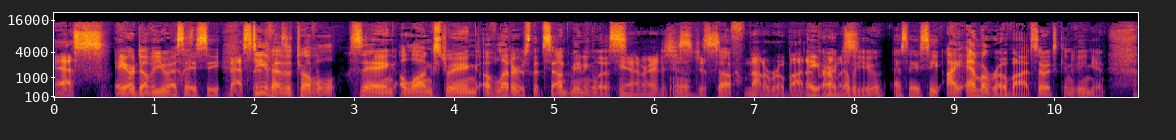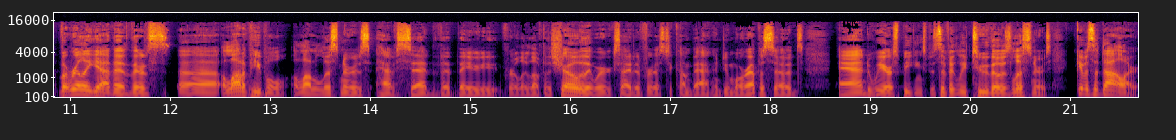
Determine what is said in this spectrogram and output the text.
S. A R W S A C. That's Steve it. has a trouble saying a long string of letters that sound meaningless. Yeah, right. It's just Yeah, just tough. I'm not a robot. A R. W S A C. I am a robot, so it's convenient. But really, yeah, there, there's uh, a lot of people, a lot of listeners have said that they really loved the show, that we're excited for us to come back and do more episodes. And we are speaking specifically to those listeners. Give us a dollar.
